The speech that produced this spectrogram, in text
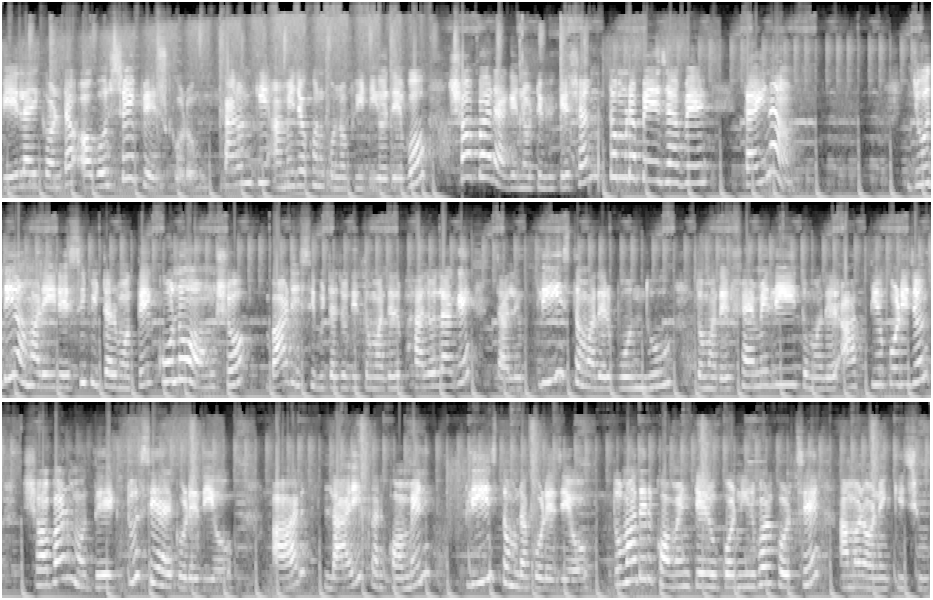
বেল আইকনটা অবশ্যই প্রেস করো। কারণ কি আমি যখন কোনো ভিডিও দেব, সবার আগে নোটিফিকেশান তোমরা পেয়ে যাবে। তাই না? যদি আমার এই রেসিপিটার মধ্যে কোনো অংশ বা রেসিপিটা যদি তোমাদের ভালো লাগে, তাহলে প্লিজ তোমাদের বন্ধু, তোমাদের ফ্যামিলি তোমাদের আত্মীয় পরিজন সবার মধ্যে একটু শেয়ার করে দিও। আর লাইক আর কমেন্ট প্লিজ তোমরা করে যেও। তোমাদের কমেন্টের উপর নির্ভর করছে আমার অনেক কিছু।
